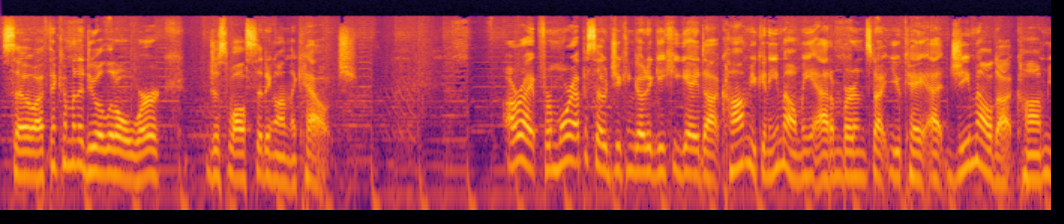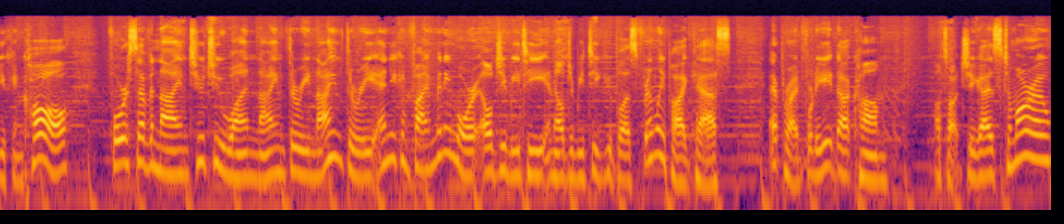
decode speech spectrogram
So I think I'm going to do a little work just while sitting on the couch. All right, for more episodes, you can go to geekygay.com. You can email me, adamburns.uk at gmail.com. You can call 479 221 9393, and you can find many more LGBT and LGBTQ plus friendly podcasts at pride48.com. I'll talk to you guys tomorrow.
